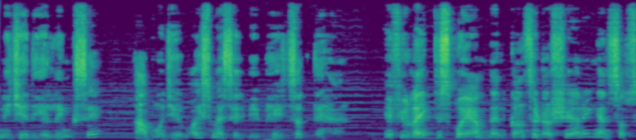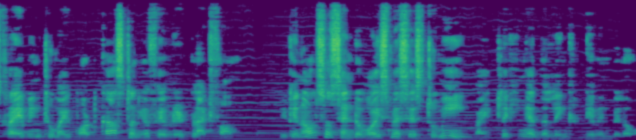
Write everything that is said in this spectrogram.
नीचे दिए लिंक से आप मुझे वॉइस मैसेज भी भेज सकते हैं If you like this poem, then consider sharing and subscribing to my podcast on your favorite platform. You can also send a voice message to me by clicking at the link given below.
